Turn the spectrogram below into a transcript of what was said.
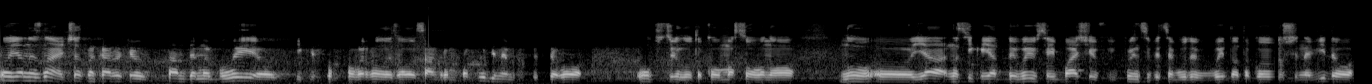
Ну я не знаю, чесно кажучи, там, де ми були, тільки що повернули з Олександром Покудіним з цього обстрілу такого масованого. Ну я наскільки я дивився і бачив, і в принципі це буде видно також і на відео.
